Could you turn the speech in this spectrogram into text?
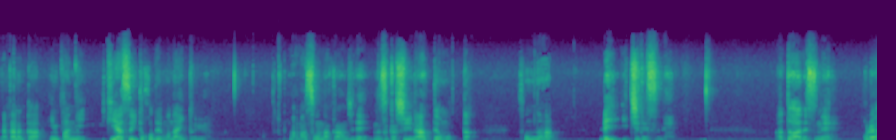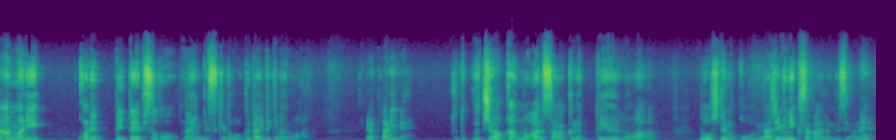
なかなか頻繁に行きやすいところでもないという、まあまあそんな感じで難しいなって思った、そんな例1ですね。あとはですね、これはあんまりこれっていったエピソードないんですけど、具体的なのは。やっぱりね、ちょっと内輪感のあるサークルっていうのはどうしてもこう馴染みにくさがあるんですよね。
